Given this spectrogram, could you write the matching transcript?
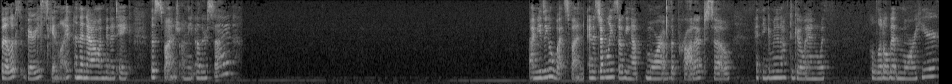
but it looks very skin-like. And then now I'm gonna take the sponge on the other side. I'm using a wet sponge and it's definitely soaking up more of the product, so I think I'm gonna have to go in with a little bit more here.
